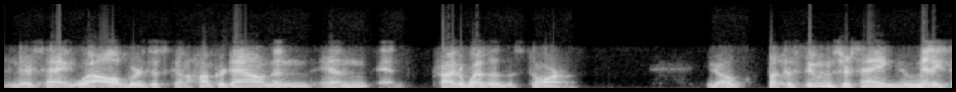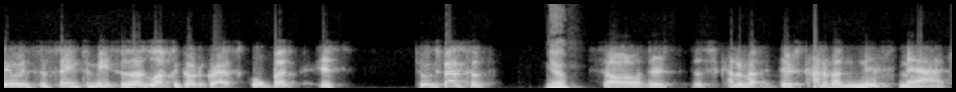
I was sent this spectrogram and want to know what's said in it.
and they're saying, "Well, we're just going to hunker down and and and try to weather the storm." You know, but the students are saying, many students are saying to me, "says I'd love to go to grad school, but it's too expensive." Yeah. So there's this kind of a there's kind of a mismatch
